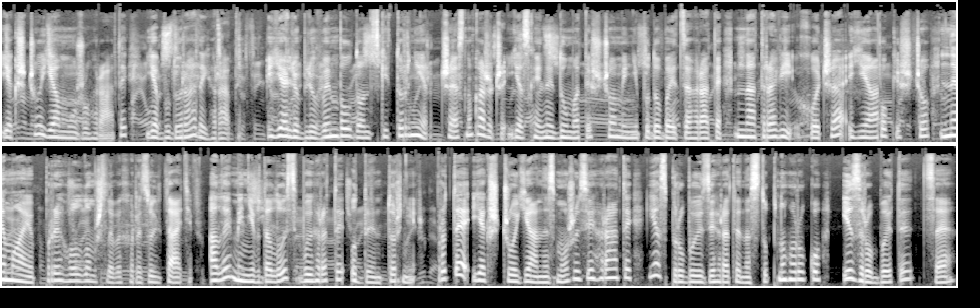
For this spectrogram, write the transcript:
Якщо я Uh, можу грати, я буду радий грати. Я люблю Вимблдонський турнір. Чесно кажучи, я схильний думати, що мені uh, подобається грати на траві, хоча я поки що не маю приголомшливих результатів. Але мені вдалося виграти один турнір. Проте, якщо я не зможу зіграти, я спробую зіграти наступного року і зробити це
